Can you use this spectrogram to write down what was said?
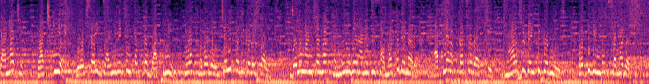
सामाजिक राजकीय व्यावसायिक जाणीवेतून फक्त बातमी किंवा खबर यांच्याही पलीकडे जाऊन जनमानसांना खंबीर उभे राहण्याचे सामर्थ्य देणारे आपल्या हक्काचं व्यासपीठ महाराष्ट्र ट्वेंटी फोर न्यूज प्रतिबिंब समाजात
